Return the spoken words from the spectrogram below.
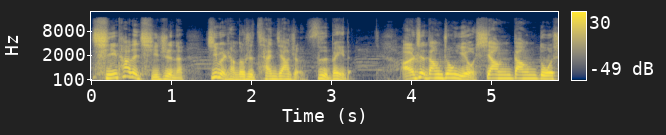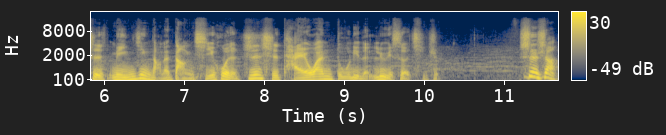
其他的旗帜呢，基本上都是参加者自备的，而这当中也有相当多是民进党的党旗或者支持台湾独立的绿色旗帜。事实上，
